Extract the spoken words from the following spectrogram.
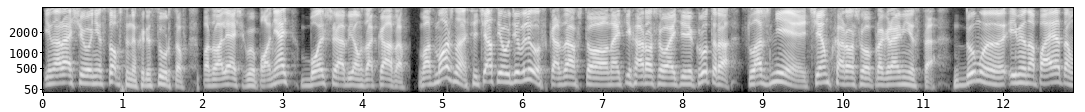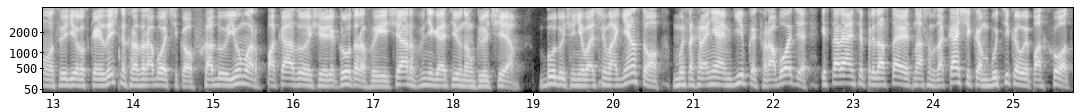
и наращивании собственных ресурсов, позволяющих выполнять больший объем заказов. Возможно, сейчас я удивлю, сказав, что найти хорошего IT-рекрутера сложнее, чем хорошего программиста. Думаю, именно поэтому среди русскоязычных разработчиков в ходу юмор, показывающий рекрутеров и HR в негативном ключе. Будучи небольшим агентством, мы сохраняем гибкость в работе и стараемся предоставить нашим заказчикам бутиковый подход.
